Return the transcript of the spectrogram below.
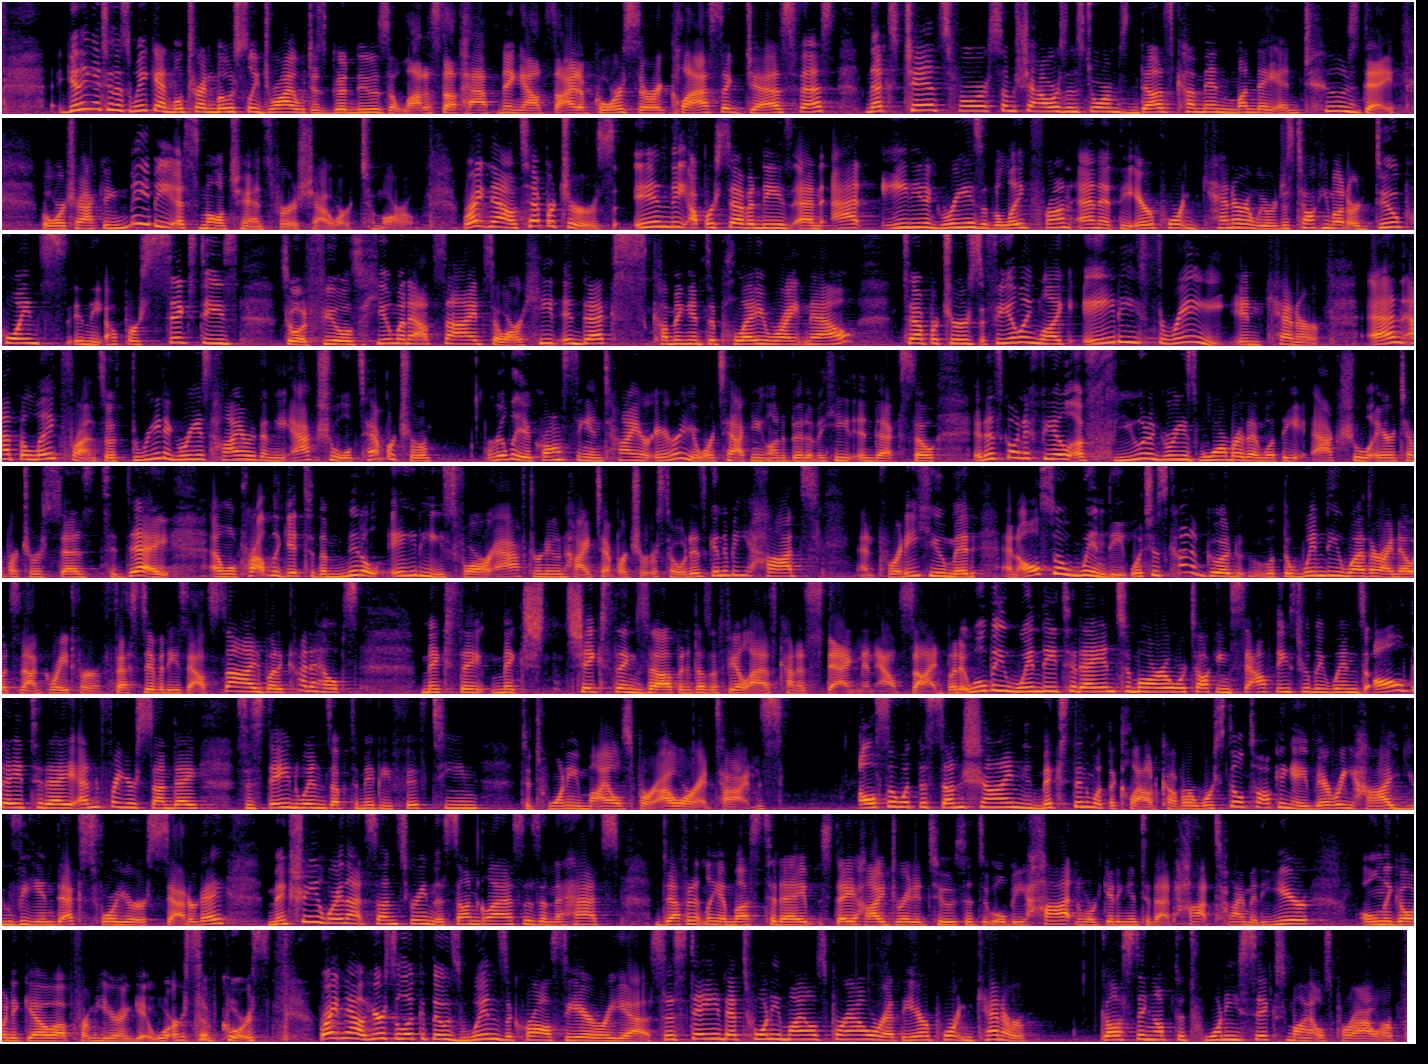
Getting into this weekend, we'll trend mostly dry, which is good news. A lot of stuff happening outside, of course. They're a classic Jazz Fest. Next chance for some showers and storms does come in Monday and Tuesday but we're tracking maybe a small chance for a shower tomorrow. Right now, temperatures in the upper 70s and at 80 degrees at the lakefront and at the airport in Kenner. We were just talking about our dew points in the upper 60s, so it feels humid outside. So our heat index coming into play right now. Temperatures feeling like 83 in Kenner and at the lakefront, so three degrees higher than the actual temperature really across the entire area we're tacking on a bit of a heat index so it is going to feel a few degrees warmer than what the actual air temperature says today and we'll probably get to the middle 80s for our afternoon high temperature so it is going to be hot and pretty humid and also windy which is kind of good with the windy weather I know it's not great for festivities outside but it kind of helps makes things makes shakes things up and it doesn't feel as kind of stagnant outside. But it will be windy today and tomorrow. We're talking southeasterly winds all day today and for your Sunday. Sustained winds up to maybe 15 to 20 miles per hour at times. Also with the sunshine mixed in with the cloud cover, we're still talking a very high UV index for your Saturday. Make sure you wear that sunscreen, the sunglasses and the hats. Definitely a must today. Stay hydrated too since it will be hot and we're getting into that hot time of the year. Only going to go up from here and get worse, of course. Right now, here's a look at those winds across the area. Sustained at 20 miles per hour at the airport in Kenner gusting up to 26 miles per hour.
